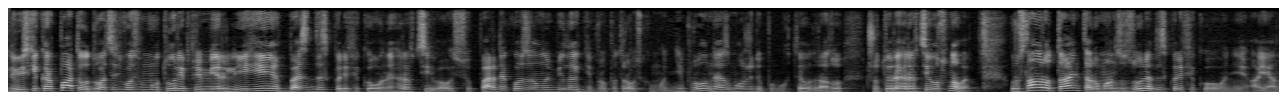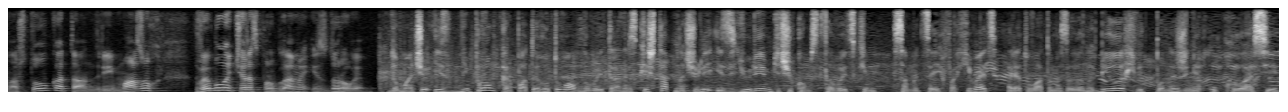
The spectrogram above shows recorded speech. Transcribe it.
львівські Карпати у 28-му турі прем'єр-ліги без дискваліфікованих гравців. А ось супернику зеленобілих Дніпропетровському Дніпру не зможуть допомогти одразу чотири гравці основи. Руслан Ротань та Роман Зозуля дискваліфіковані, а Ян Лаштовка та Андрій Мазух вибули через проблеми із здоров'ям. До матчу із Дніпром Карпати готував новий тренерський штаб на чолі із Юрієм Дячуком Ставицьким. Саме цей фахівець рятуватиме зеленобілих від пониження у класі.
